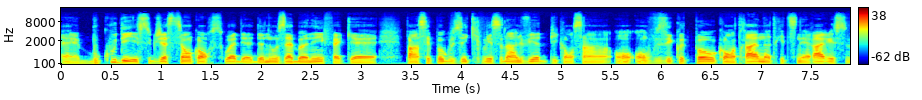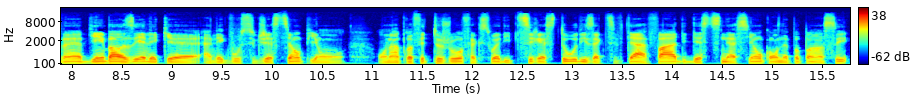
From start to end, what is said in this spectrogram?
euh, beaucoup des suggestions qu'on reçoit de, nos abonnés. Fait que pensez pas que vous écrivez ça dans le vide puis qu'on on, on vous écoute pas. Au contraire, notre itinéraire est souvent bien basé avec, euh, avec vos suggestions. Puis on, on en profite toujours. Fait que soit des petits restos, des activités à faire, des destinations qu'on n'a pas pensé,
